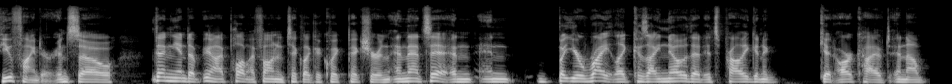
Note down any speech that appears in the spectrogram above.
viewfinder. And so then you end up, you know, I pull out my phone and take like a quick picture and, and that's it. And, and, but you're right. Like, cause I know that it's probably going to get archived and I'll,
